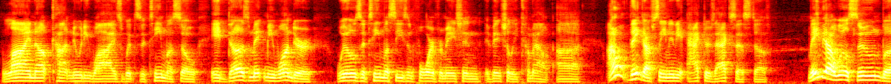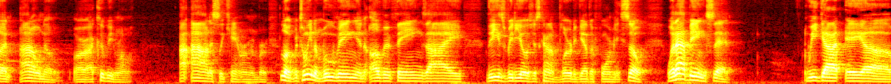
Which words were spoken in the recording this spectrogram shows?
line up continuity wise with Zatima. So it does make me wonder will Zatima season four information eventually come out? Uh, I don't think I've seen any Actors Access stuff. Maybe I will soon, but I don't know. Or I could be wrong. I, I honestly can't remember. Look, between the moving and other things, I these videos just kind of blur together for me. So, with that being said, we got a uh,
